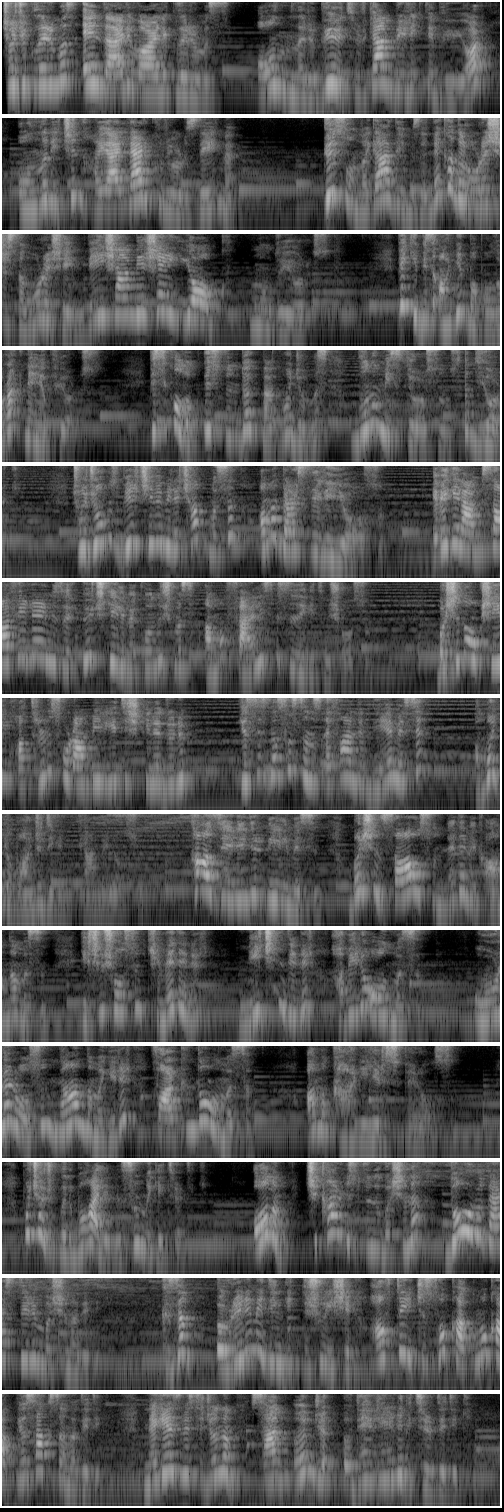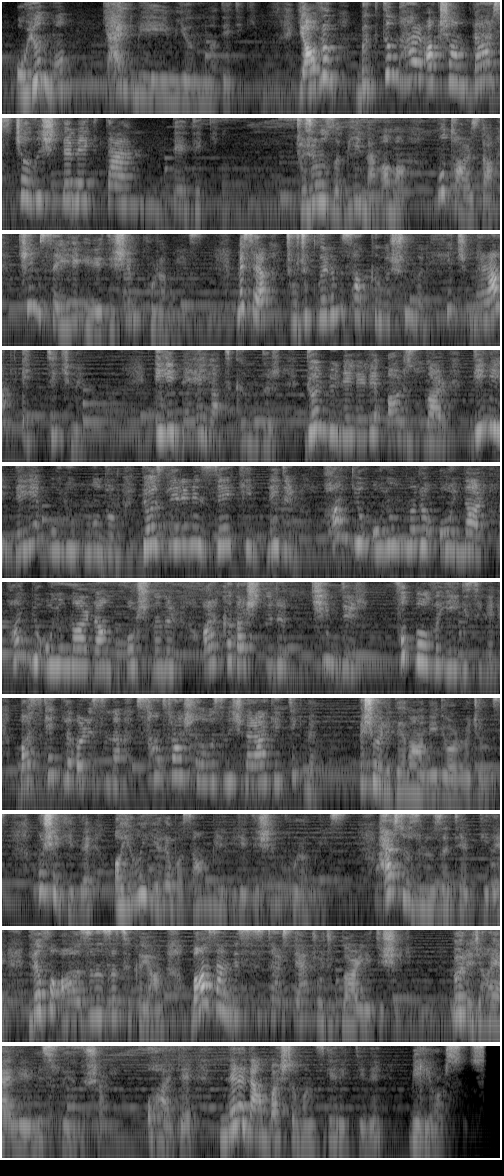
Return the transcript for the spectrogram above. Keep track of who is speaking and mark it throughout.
Speaker 1: Çocuklarımız en değerli varlıklarımız. Onları büyütürken birlikte büyüyor, onlar için hayaller kuruyoruz değil mi? Gün sonuna geldiğimizde ne kadar uğraşırsam uğraşayım değişen bir şey yok mu diyoruz. Peki biz anne baba olarak ne yapıyoruz? Psikolog Üstün Dökmen hocamız bunu mu istiyorsunuz diyor ki çocuğumuz bir çivi bile çakmasın ama dersleri iyi olsun. Eve gelen misafirlerimize üç kelime konuşmasın ama fen lisesine gitmiş olsun. Başını okşayıp hatrını soran bir yetişkine dönüp ya siz nasılsınız efendim diyemesin ama yabancı dili mükemmel olsun. Taziye nedir bilmesin. Başın sağ olsun ne demek anlamasın. Geçmiş olsun kime denir? Niçin denir? Haberi olmasın. Uğurlar olsun ne anlama gelir? Farkında olmasın. Ama karneleri süper olsun. Bu çocukları bu hale nasıl mı getirdik? Oğlum çıkar üstünü başına doğru derslerin başına dedik. Kızım öğrenemedin gitti şu işi. Hafta içi sokak mokak yasak sana dedik. Ne gezmesi canım sen önce ödevlerini bitir dedik. Oyun mu? Gelmeyeyim yanına dedik. Yavrum bıktım her akşam ders çalış demekten dedik. Çocuğunuzla bilmem ama bu tarzda kimseyle iletişim kuramayız. Mesela çocuklarımız hakkında şunları hiç merak ettik mi? Eli neye yatkındır? Gönlü neleri arzular? Dili neye uyumludur? Gözlerinin zevki nedir? Hangi oyunları oynar? Hangi oyunlardan hoşlanır? Arkadaşları kimdir? Futbolla ilgisini, basketle arasına, satrançla havasını hiç merak ettik mi? Ve şöyle devam ediyor hocamız. Bu şekilde ayağı yere basan bir iletişim kuramayız. Her sözünüze tepkili, lafı ağzınıza tıkayan, bazen de sizi tersleyen çocuklar yetişir. Böylece hayalleriniz suya düşer. O halde nereden başlamanız gerektiğini biliyorsunuz.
